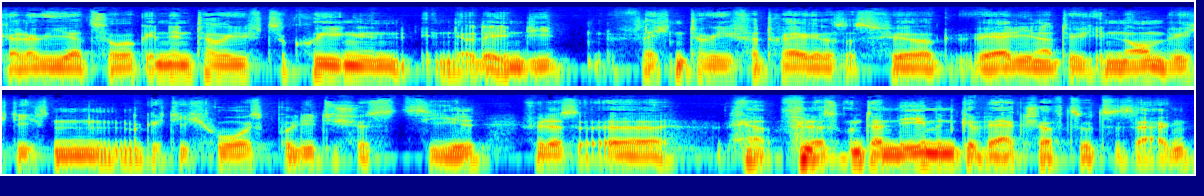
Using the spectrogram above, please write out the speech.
Galeria zurück in den Tarif zu kriegen in, in, oder in die Flächentarifverträge. Das ist für Verdi natürlich enorm wichtig, ein richtig hohes politisches Ziel für das, äh, ja, für das Unternehmen Gewerkschaft sozusagen.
